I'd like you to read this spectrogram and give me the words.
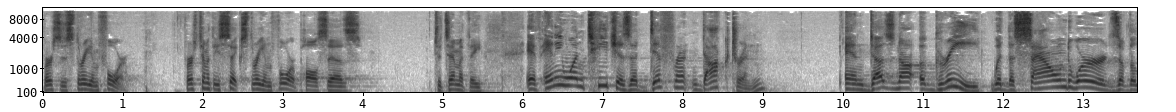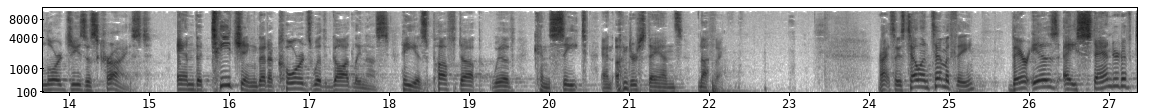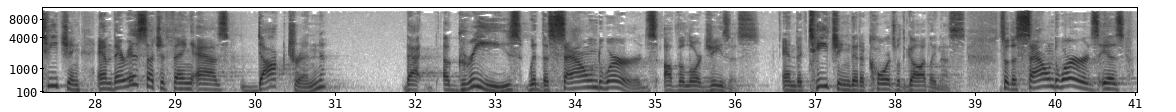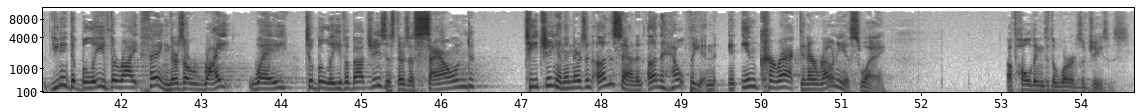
verses 3 and 4. 1 Timothy 6, 3 and 4, Paul says to Timothy, If anyone teaches a different doctrine, and does not agree with the sound words of the Lord Jesus Christ and the teaching that accords with godliness, he is puffed up with conceit and understands nothing. Right? So he's telling Timothy there is a standard of teaching, and there is such a thing as doctrine that agrees with the sound words of the Lord Jesus and the teaching that accords with godliness. So the sound words is you need to believe the right thing. There's a right way to believe about Jesus. There's a sound teaching and then there's an unsound, an unhealthy, an, an incorrect, an erroneous way of holding to the words of Jesus.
